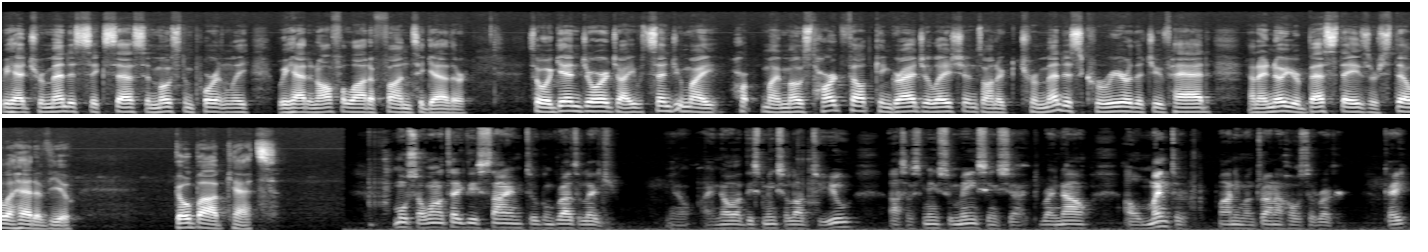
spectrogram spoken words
We had tremendous success and most importantly, we had an awful lot of fun together. So again, George, I send you my, my most heartfelt congratulations on a tremendous career that you've had, and I know your best days are still ahead of you. Go Bobcats. Moose, I want to take this time to congratulate you. You know, I know that this means a lot to you, as it means to me, since uh, right now our mentor, Manny Mantrana, holds the record. Okay?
